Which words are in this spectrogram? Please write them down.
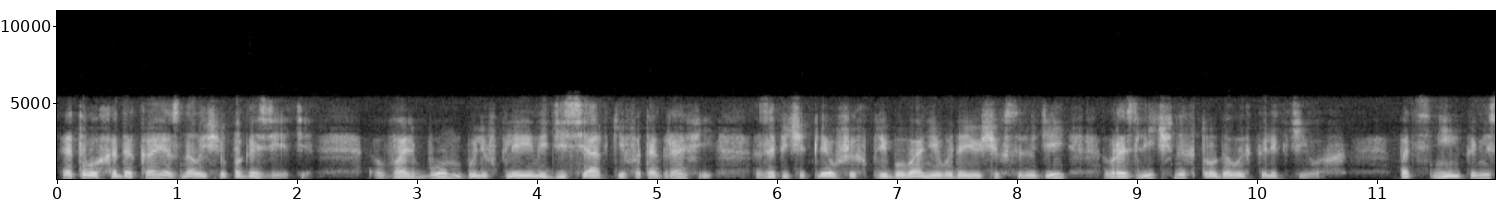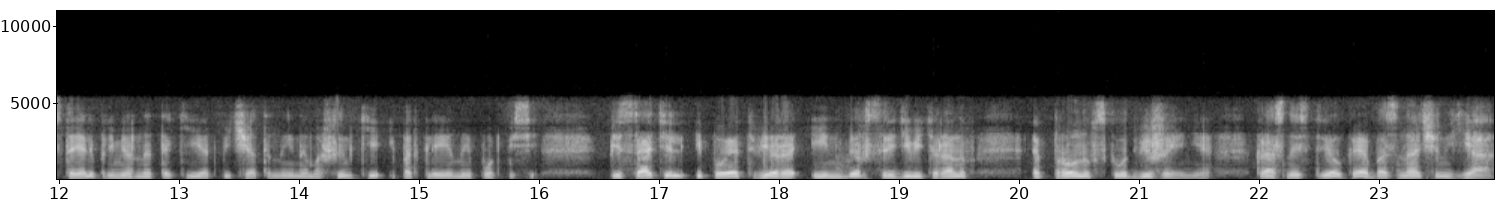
Этого ходока я знал еще по газете. В альбом были вклеены десятки фотографий, запечатлевших пребывание выдающихся людей в различных трудовых коллективах. Под снимками стояли примерно такие отпечатанные на машинке и подклеенные подписи. Писатель и поэт Вера Инбер среди ветеранов Эпроновского движения. Красной стрелкой обозначен «Я»,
